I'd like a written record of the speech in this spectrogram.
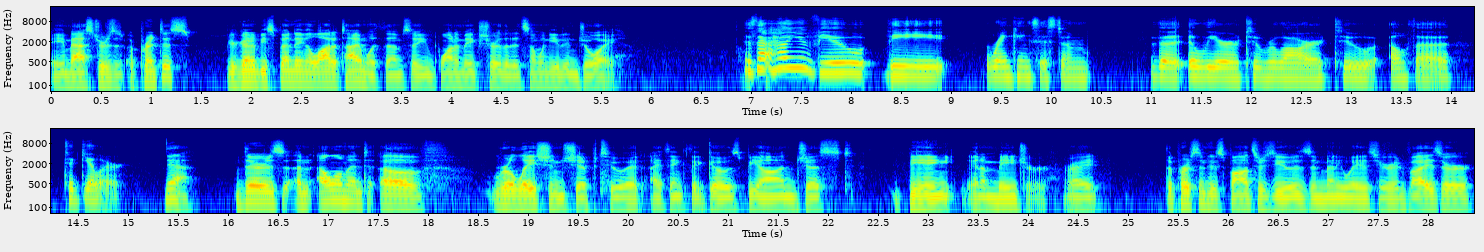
a master's apprentice, you're going to be spending a lot of time with them, so you want to make sure that it's someone you'd enjoy. Is that how you view the ranking system? The E'lir to Re'lar to El'the to Giller? Yeah. There's an element of relationship to it, I think, that goes beyond just being in a major, right? The person who sponsors you is in many ways your advisor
